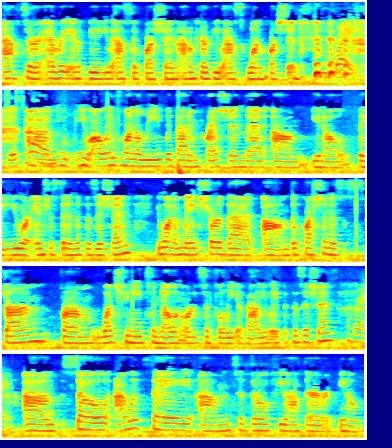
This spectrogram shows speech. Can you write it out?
after every interview you ask a question. I don't care if you ask one question. right, just um, one. You, you always want to leave with that impression that um, you know that you are interested in the position. You want to make sure that um, the question is stern from what you need to know in order to fully evaluate the position. Right. Um, so I would say um, to throw a few out there, you know,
